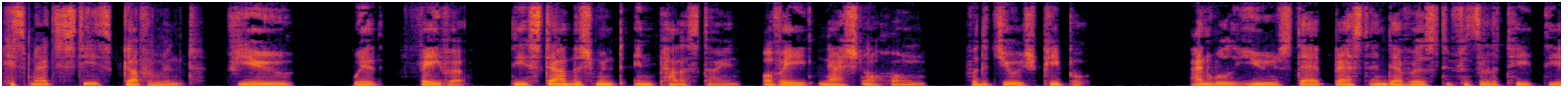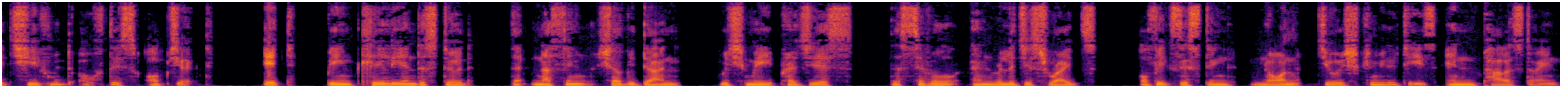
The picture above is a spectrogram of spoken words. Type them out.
His Majesty's government view with favor the establishment in Palestine of a national home for the Jewish people and will use their best endeavors to facilitate the achievement of this object, it being clearly understood that nothing shall be done which may prejudice the civil and religious rights of existing non-Jewish communities in Palestine,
